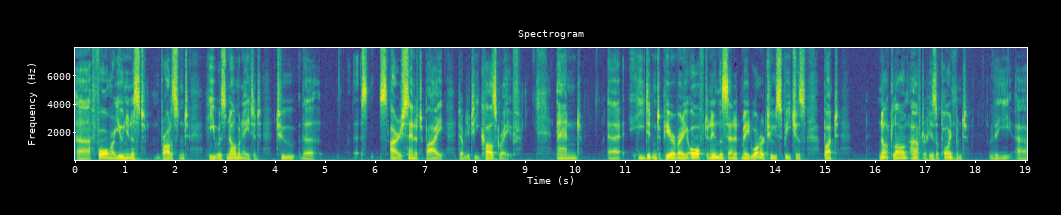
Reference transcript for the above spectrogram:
uh, former Unionist, Protestant, he was nominated to the uh, Irish Senate by W.T. Cosgrave. And uh, he didn't appear very often in the Senate, made one or two speeches, but not long after his appointment, the uh,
